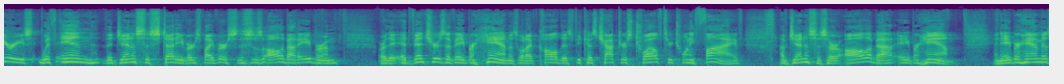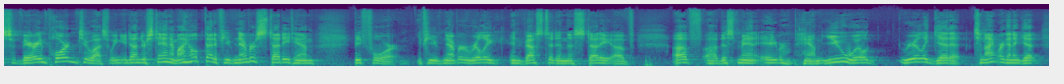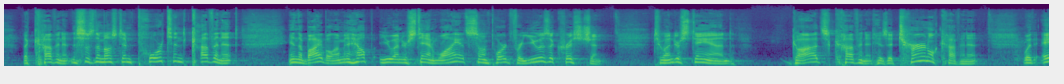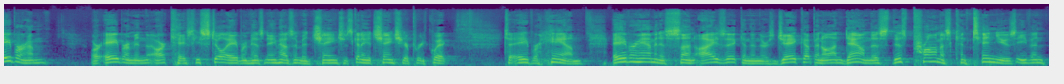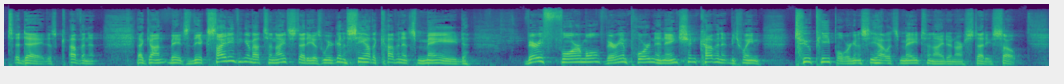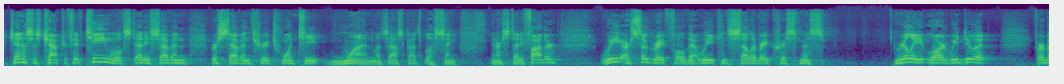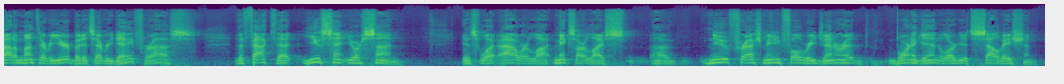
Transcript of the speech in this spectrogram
series within the Genesis study, verse by verse. This is all about Abram, or the adventures of Abraham, is what I've called this, because chapters 12 through 25 of Genesis are all about Abraham. And Abraham is very important to us. We need to understand him. I hope that if you've never studied him before, if you've never really invested in this study of, of uh, this man, Abraham, you will really get it. Tonight we're going to get the covenant. This is the most important covenant in the Bible. I'm going to help you understand why it's so important for you as a Christian to understand God's covenant, his eternal covenant with Abraham, or Abram in our case. He's still Abram. His name hasn't been changed. It's going to get changed here pretty quick to Abraham. Abraham and his son Isaac, and then there's Jacob, and on down. This, this promise continues even today, this covenant that God made. So the exciting thing about tonight's study is we're going to see how the covenant's made. Very formal, very important, an ancient covenant between two people. We're going to see how it's made tonight in our study. So, Genesis chapter 15, we'll study 7, verse 7 through 21. Let's ask God's blessing in our study. Father, we are so grateful that we can celebrate Christmas. Really, Lord, we do it for about a month every year, but it's every day for us. The fact that you sent your son is what our life makes our lives uh, new, fresh, meaningful, regenerate, born again. Lord, it's salvation.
